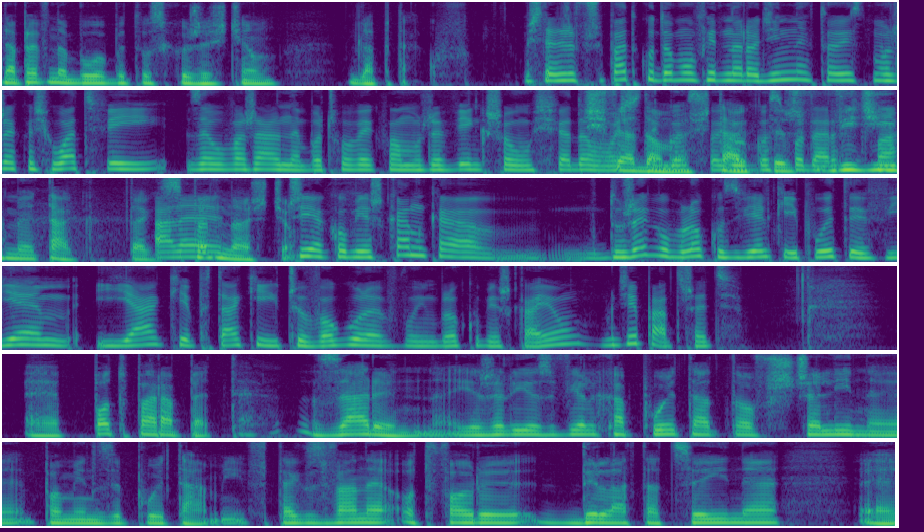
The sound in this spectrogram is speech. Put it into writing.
na pewno byłoby to z korzyścią dla ptaków. Myślę, że w przypadku domów jednorodzinnych to jest może jakoś łatwiej zauważalne, bo człowiek ma może większą świadomość, świadomość tego swojego tak, gospodarstwa. Widzimy, tak, tak, Ale z pewnością. Czy jako mieszkanka dużego bloku z wielkiej płyty wiem, jakie ptaki, czy w ogóle w moim bloku mieszkają? Gdzie patrzeć? E, pod parapety, za rynnę. Jeżeli jest wielka płyta, to w szczeliny pomiędzy płytami, w tak zwane otwory dylatacyjne, e,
